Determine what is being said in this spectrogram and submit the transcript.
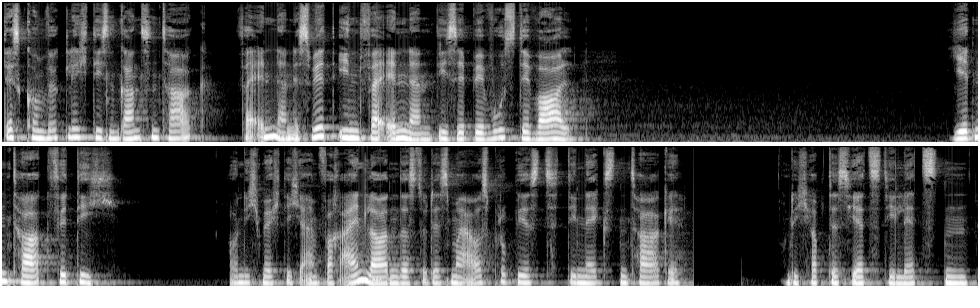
das kann wirklich diesen ganzen Tag verändern. Es wird ihn verändern, diese bewusste Wahl. Jeden Tag für dich. Und ich möchte dich einfach einladen, dass du das mal ausprobierst die nächsten Tage. Und ich habe das jetzt die letzten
